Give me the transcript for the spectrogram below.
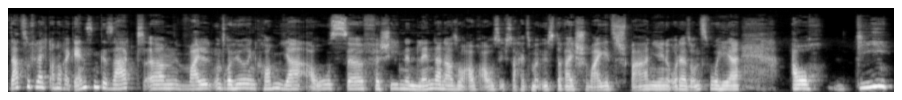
Dazu vielleicht auch noch ergänzend gesagt, ähm, weil unsere Hörerinnen kommen ja aus äh, verschiedenen Ländern, also auch aus, ich sage jetzt mal Österreich, Schweiz, Spanien oder sonst woher. Auch die,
